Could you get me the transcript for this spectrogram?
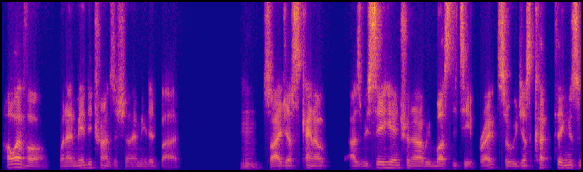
However, when I made the transition, I made it bad. Mm. So I just kind of, as we say here in Trinidad, we bust the tape, right? So we just cut things.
